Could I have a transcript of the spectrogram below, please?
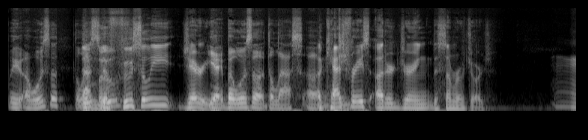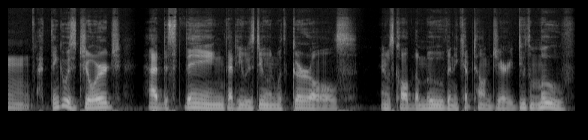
Wait, uh, what was the, the That's last? the Fusilli Jerry. Yeah, but what was the the last? Uh, A D? catchphrase uttered during the summer of George. I think it was George had this thing that he was doing with girls, and it was called the move, and he kept telling Jerry, "Do the move."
